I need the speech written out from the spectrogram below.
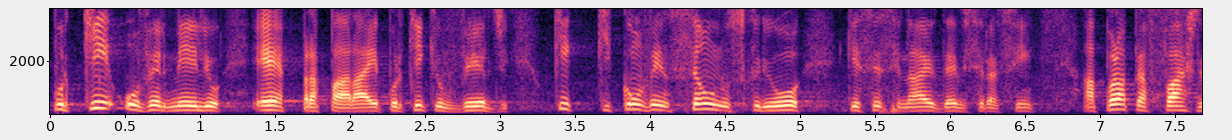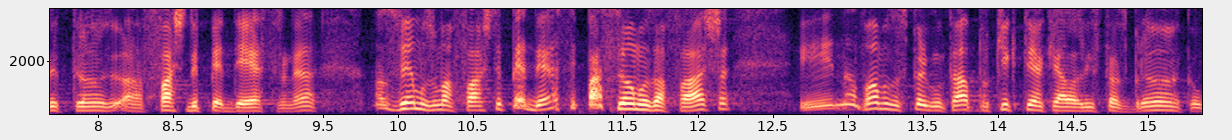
por que o vermelho é para parar e por que, que o verde, que, que convenção nos criou que esses sinais devem ser assim. A própria faixa de, trans, a faixa de pedestre, né? Nós vemos uma faixa de pedestre e passamos a faixa e não vamos nos perguntar por que, que tem aquelas listas brancas,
